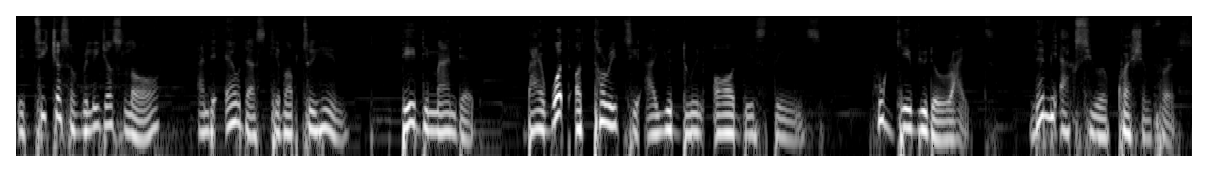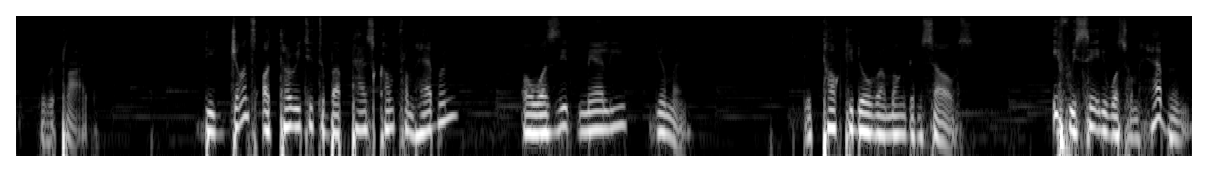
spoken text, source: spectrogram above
the teachers of religious law, and the elders came up to him. They demanded, By what authority are you doing all these things? Who gave you the right? Let me ask you a question first, he replied. Did John's authority to baptize come from heaven, or was it merely human? They talked it over among themselves. If we say it was from heaven,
